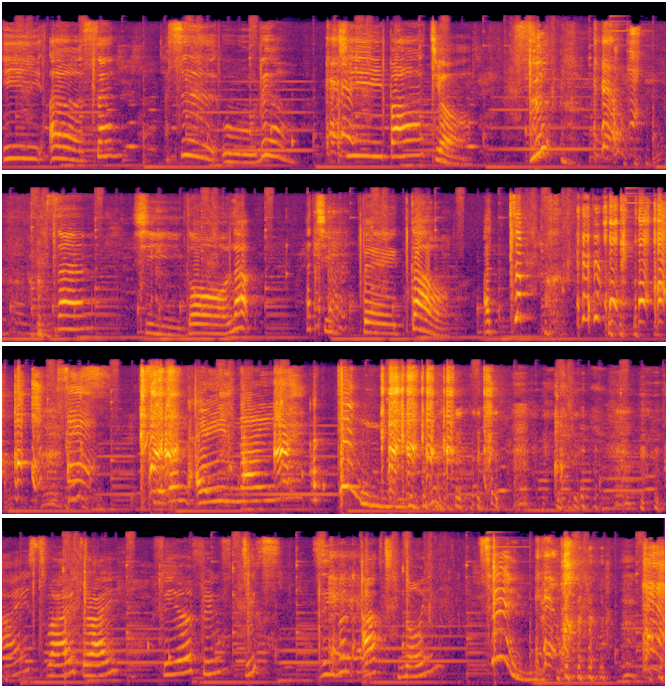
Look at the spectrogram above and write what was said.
一二三四五六七八九十，三四五六啊七八九啊十，十分爱你啊听。Eins, zwei. Sieben, acht, neun, zehn.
